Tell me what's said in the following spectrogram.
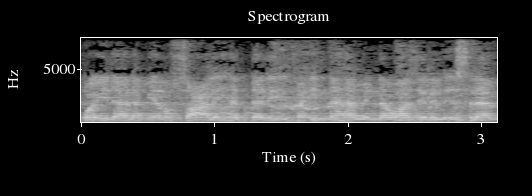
وإذا لم ينص عليها الدليل فإنها من نوازل الإسلام.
